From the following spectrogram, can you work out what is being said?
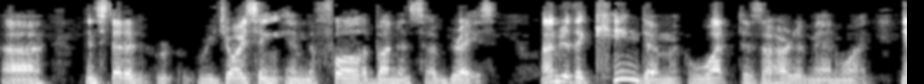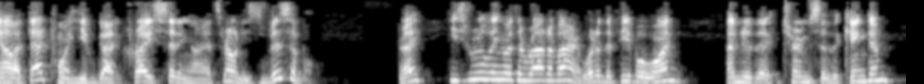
uh, instead of re- rejoicing in the full abundance of grace. Under the kingdom, what does the heart of man want? Now, at that point, you've got Christ sitting on a throne. He's visible, right? He's ruling with a rod of iron. What do the people want under the terms of the kingdom?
